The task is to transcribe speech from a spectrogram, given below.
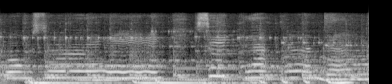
Kung suling sikap kendangan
